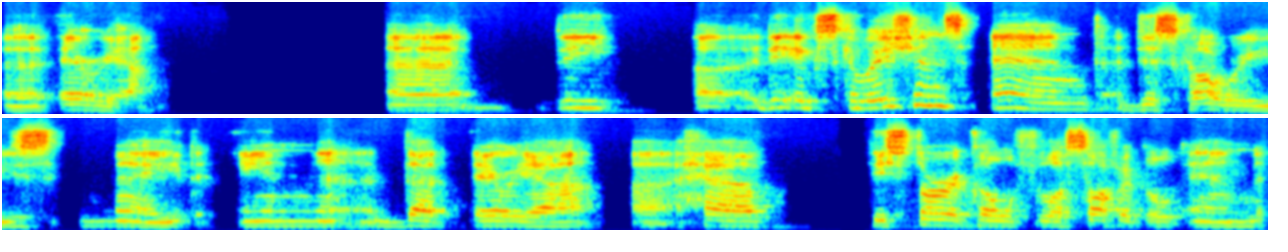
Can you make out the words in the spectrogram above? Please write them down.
uh, area. The, uh, the excavations and discoveries made in that area uh, have historical, philosophical, and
